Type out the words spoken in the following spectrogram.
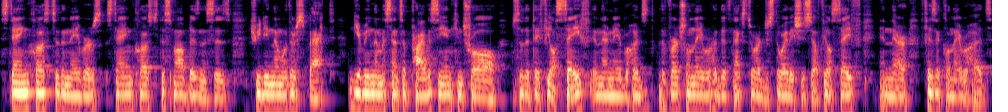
staying close to the neighbors, staying close to the small businesses, treating them with respect, giving them a sense of privacy and control so that they feel safe in their neighborhoods, the virtual neighborhood that's next door, just the way they should feel safe in their physical neighborhoods.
